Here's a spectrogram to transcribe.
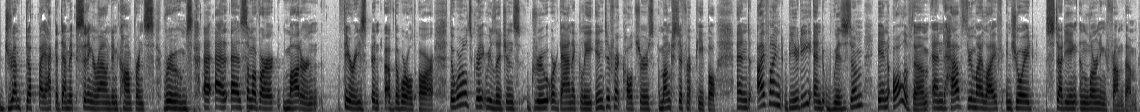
dreamt up by academics sitting around in conference rooms as, as some of our modern theories in, of the world are. The world's great religions grew organically in different cultures amongst different people. And I find beauty and wisdom in all of them and have through my life enjoyed studying and learning from them.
